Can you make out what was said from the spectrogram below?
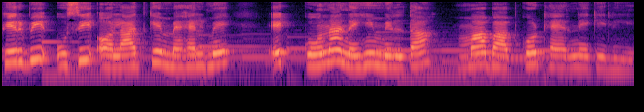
फिर भी उसी औलाद के महल में एक कोना नहीं मिलता माँ बाप को ठहरने के लिए।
